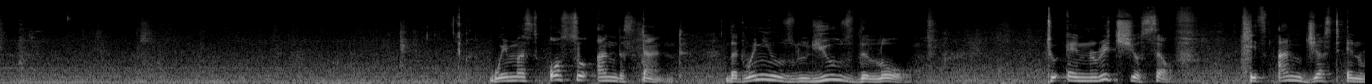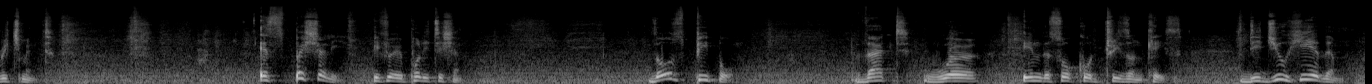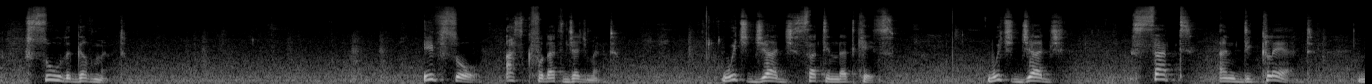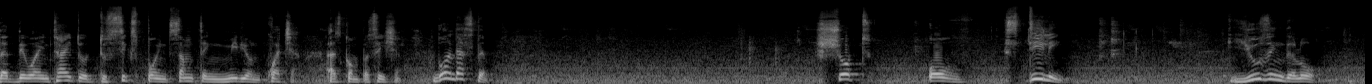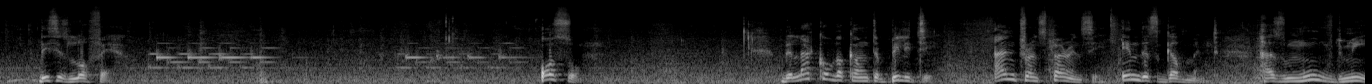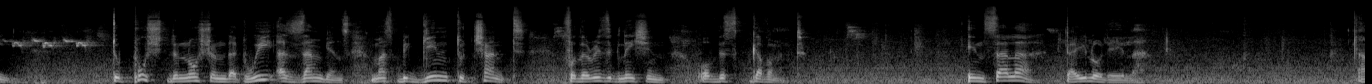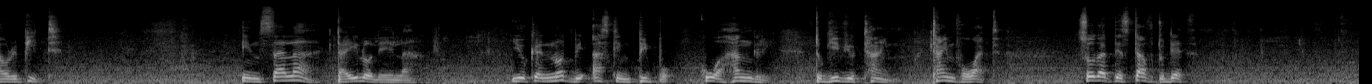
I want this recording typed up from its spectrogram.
We must also understand that when you use the law to enrich yourself, it's unjust enrichment. Especially if you're a politician. Those people that were in the so called treason case, did you hear them sue the government? If so, ask for that judgment. Which judge sat in that case? Which judge sat and declared that they were entitled to six point something million kwacha as compensation? Go and ask them. Short of stealing, using the law, this is lawfare. Also, the lack of accountability and transparency in this government has moved me to push the notion that we as Zambians must begin to chant for the resignation of this government. Insala tailo leila. I'll repeat. Insala tailo leila. You cannot be asking people who are hungry to give you time. Time for what? So that they starve to death.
